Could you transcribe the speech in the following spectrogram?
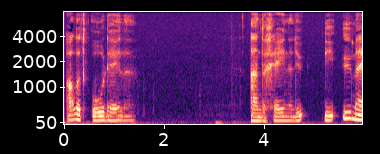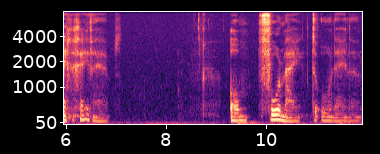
al het oordelen aan degene die, die u mij gegeven hebt, om voor mij te oordelen.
